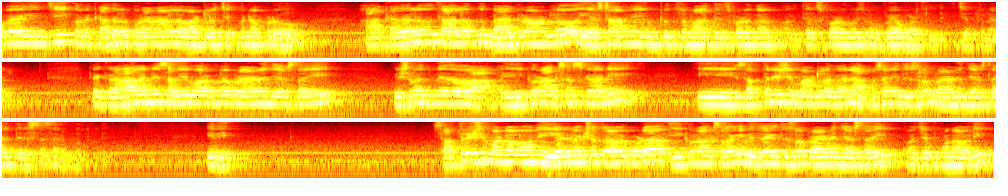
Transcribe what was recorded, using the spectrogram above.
ఉపయోగించి కొన్ని కథలు పురాణాల్లో వాటిలో చెప్పినప్పుడు ఆ కథలు తాలూకు బ్యాక్గ్రౌండ్లో ఈ అస్ట్రానమీ ఉంటుంది సుమా తెలుసుకోవడం తెలుసుకోవడం గురించి ఉపయోగపడుతుంది చెప్తున్నారు. అంటే గ్రహాలన్నీ సవ్య మార్గంలో ప్రయాణం చేస్తాయి. విశ్వత్ మీద ఈకోనాక్సెస్ కానీ ఈ సప్తరిషి మండలం కానీ అపసవ్య దిశలో ప్రయాణం చేస్తాయని తెలిస్తే సరిపోతుంది. ఇది. సప్తరిషి మండలంలోని ఏడు నక్షత్రాలు కూడా ఈకోనాక్స్ లాగే వ్యతిరేక దిశలో ప్రయాణం చేస్తాయి. మనం చెప్పుకున్నాం అది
